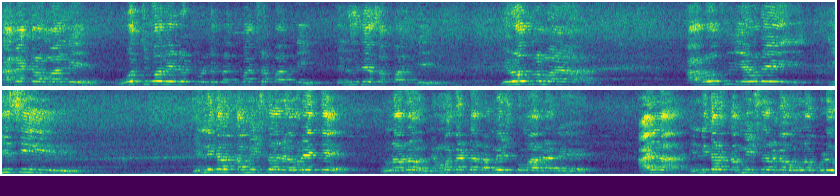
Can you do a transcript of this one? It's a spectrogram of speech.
కార్యక్రమాన్ని ఓర్చుకోలేనటువంటి ప్రతిపక్ష పార్టీ తెలుగుదేశం పార్టీ ఈ రోజున మా ఆ రోజు ఎవరై ఈసీ ఎన్నికల కమిషనర్ ఎవరైతే ఉన్నారో నిమ్మగడ్డ రమేష్ కుమార్ అనే ఆయన ఎన్నికల కమిషనర్గా ఉన్నప్పుడు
